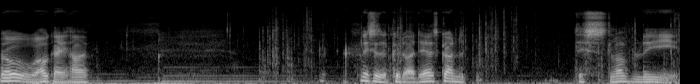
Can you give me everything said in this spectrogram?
Oh, okay, hi. This is a good idea. Let's go into this lovely,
